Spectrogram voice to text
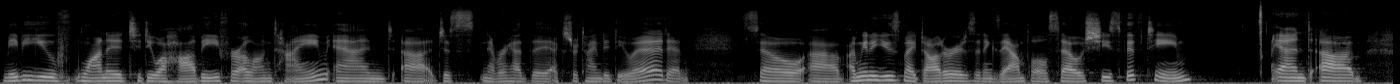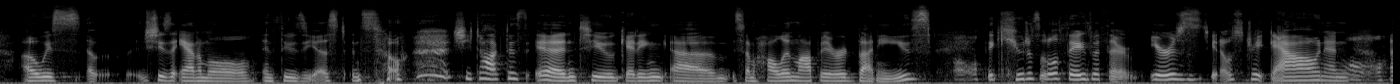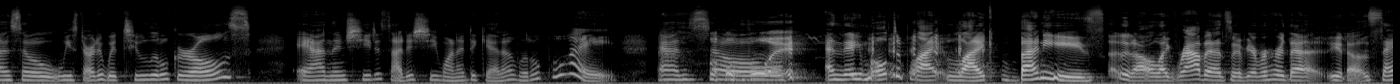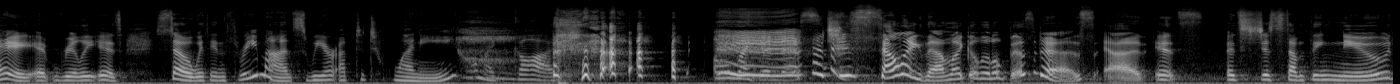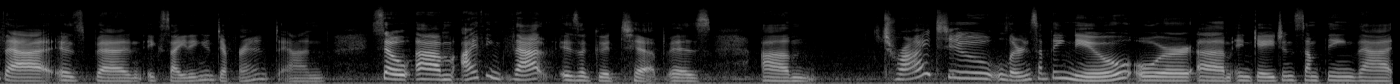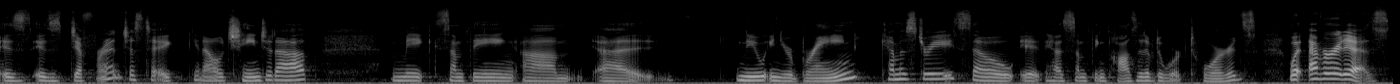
maybe you've wanted to do a hobby for a long time and uh, just never had the extra time to do it. And so uh, I'm going to use my daughter as an example. So she's 15, and um, always uh, she's an animal enthusiast. And so she talked us into getting um, some holland lop-eared bunnies oh. the cutest little things with their ears you know straight down. And, and so we started with two little girls and then she decided she wanted to get a little boy and so, oh boy. and they multiply like bunnies, you know, like rabbits. Have you ever heard that, you know, saying? It really is. So within three months, we are up to 20. Oh my gosh. oh my goodness. And she's selling them like a little business. And it's, it's just something new that has been exciting and different. And so um, I think that is a good tip is, um, try to learn something new or um, engage in something that is is different just to you know change it up make something um, uh, new in your brain chemistry so it has something positive to work towards whatever it is.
